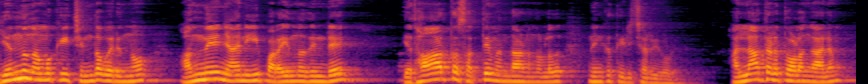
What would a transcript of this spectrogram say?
എന്ന് നമുക്ക് ഈ ചിന്ത വരുന്നോ? അന്നേ ഞാൻ ഈ പറയുന്നതിന്റെ യഥാർത്ഥ സത്യം എന്താണെന്നുള്ളത് നിങ്ങൾക്ക് തിരിച്ചറിയുള്ളൂ. അല്ലാത്തിടത്തോളം കാലം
